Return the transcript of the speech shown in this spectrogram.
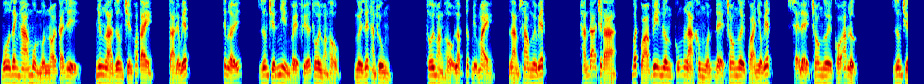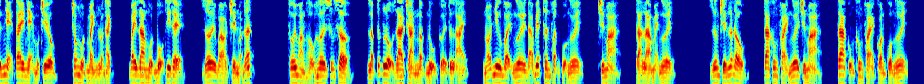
Vô danh há mồm muốn nói cái gì, nhưng là dương chiến quát tay, ta đều biết. Tiếp lấy, dương chiến nhìn về phía thôi hoàng hậu, ngươi giết hàn trung thôi hoàng hậu lập tức nhíu mày, làm sao ngươi biết? Hắn đã chết à bất quá vi nương cũng là không muốn để cho ngươi quá nhiều biết, sẽ để cho ngươi có áp lực. Dương chiến nhẹ tay nhẹ một chiêu trong một mảnh loạn thạch, bay ra một bộ thi thể, rơi vào trên mặt đất. Thôi hoàng hậu hơi sững sờ, lập tức lộ ra tràn ngập nụ cười tự ái, nói như vậy ngươi đã biết thân phận của ngươi, chiến mà ta là mẹ ngươi. Dương chiến lắc đầu, ta không phải ngươi chiến mà ta cũng không phải con của ngươi.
